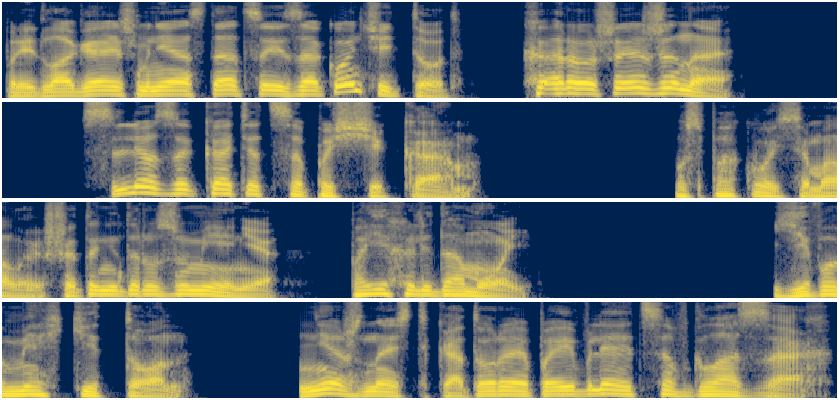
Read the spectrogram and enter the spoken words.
«Предлагаешь мне остаться и закончить тут? Хорошая жена». Слезы катятся по щекам. «Успокойся, малыш, это недоразумение. Поехали домой его мягкий тон, нежность, которая появляется в глазах,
